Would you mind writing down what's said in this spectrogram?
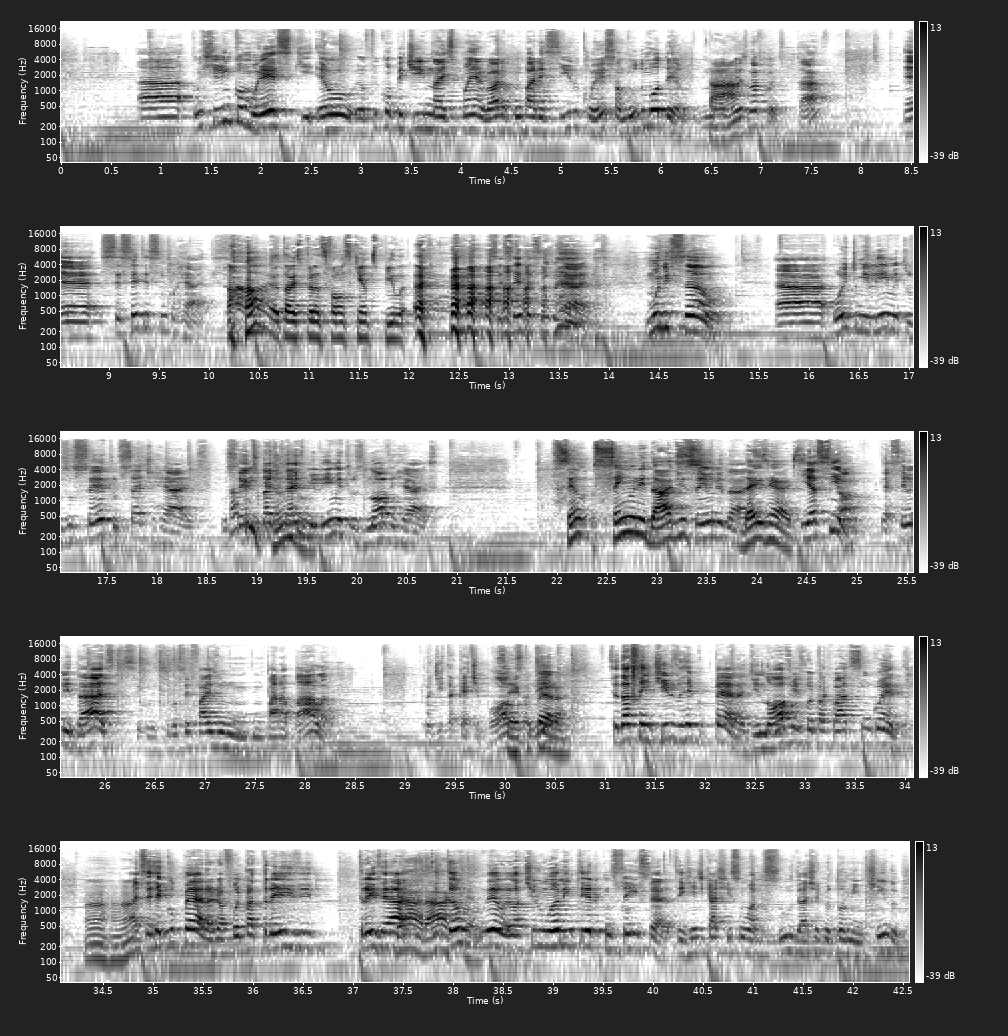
Uh, um estilingue como esse, que eu, eu fui competir na Espanha agora com um parecido com esse, só muda o modelo. Tá. É a mesma coisa, tá? é 65 reais. eu tava esperando você falar uns 500 pila. 65 reais. Munição, uh, 8 milímetros, o centro, 7 reais. O tá centro brincando? das 10 milímetros, 9 reais. 100, 100 unidades, 100 unidades, 10 reais. E assim, ó, é 100 unidades, se, se você faz um, um para-bala, uma dita catbox, você recupera. Ali, você dá 100 tiros e recupera. De 9 foi para 4,50. Uhum. Aí você recupera, já foi para 3 3 reais. Caraca. Então, meu, eu atiro um ano inteiro com 100 esferas. Tem gente que acha isso um absurdo, acha que eu tô mentindo.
